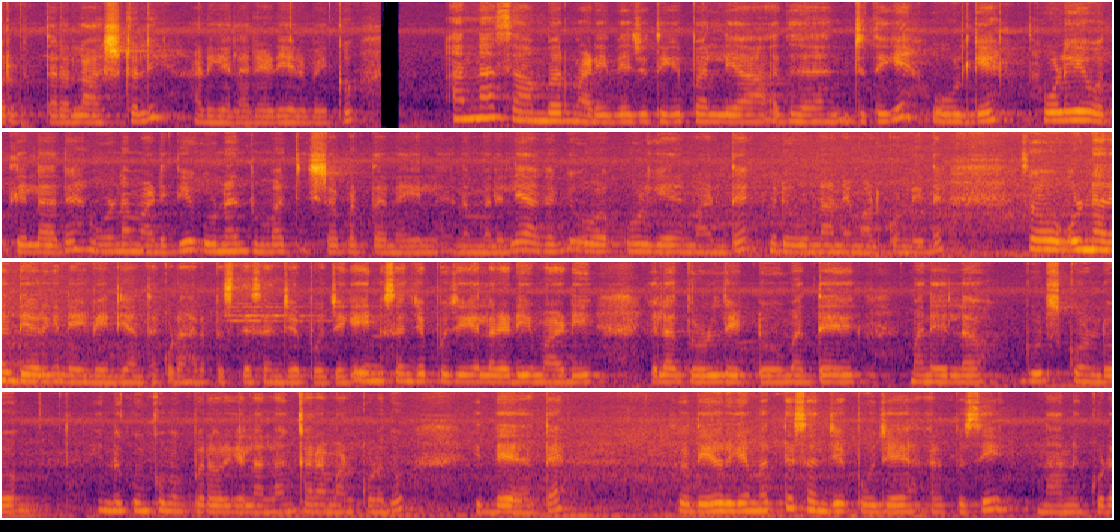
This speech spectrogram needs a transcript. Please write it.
ಬರ್ತಾರಲ್ಲ ಅಷ್ಟರಲ್ಲಿ ಅಡುಗೆ ಎಲ್ಲ ರೆಡಿ ಇರಬೇಕು. ಅನ್ನ, ಸಾಂಬಾರು ಮಾಡಿದ್ದೆ ಜೊತೆಗೆ ಪಲ್ಯ ಅದರ ಜೊತೆಗೆ ಹೋಳಿಗೆ. ಹೋಳಿಗೆ ಒತ್ತಲಿಲ್ಲ ಆದರೆ ಹೂರ್ಣ ಮಾಡಿದ್ವಿ. ಹೂರ್ಣ ತುಂಬ ಇಷ್ಟಪಡ್ತಾನೆ ಇಲ್ಲ ನಮ್ಮ ಮನೇಲಿ. ಹಾಗಾಗಿ ಹೋಳಿಗೆ ಮಾಡಿದೆ, ಬರೀ ಹೂರ್ಣನೇ ಮಾಡ್ಕೊಂಡಿದ್ದೆ. ಸೊ ಹೂರ್ಣನೇ ದೇವರಿಗೆ ನೈವೇದ್ಯ ಅಂತ ಕೂಡ ಅರ್ಪಿಸಿದೆ ಸಂಜೆ ಪೂಜೆಗೆ. ಇನ್ನು ಸಂಜೆ ಪೂಜೆಗೆಲ್ಲ ರೆಡಿ ಮಾಡಿ, ಎಲ್ಲ ತೊಳೆದಿಟ್ಟು ಮತ್ತು ಮನೆಯೆಲ್ಲ ಗುಡಿಸ್ಕೊಂಡು, ಇನ್ನು ಕುಂಕುಮಕ್ಕೆ ಬರೋರಿಗೆಲ್ಲ ಅಲಂಕಾರ ಮಾಡ್ಕೊಳ್ಳೋದು ಇದ್ದೇ ಇರುತ್ತೆ. ಸೊ ದೇವರಿಗೆ ಮತ್ತೆ ಸಂಜೆ ಪೂಜೆ ಅರ್ಪಿಸಿ ನಾನು ಕೂಡ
